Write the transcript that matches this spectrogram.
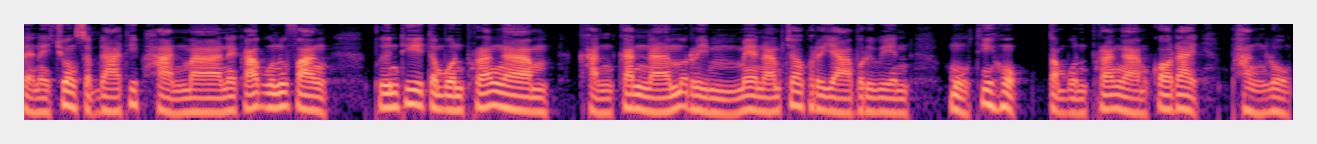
แต่ในช่วงสัปดาห์ที่ผ่านมานะครับคุณผู้ฟัง พื้นที่ตำบลพระงามคันกั้นน้ำริม แม่น้ำเจ้าพระยาบริเวณ หมู่ที่ 6 ตำบลพระงามก็ได้พังลง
